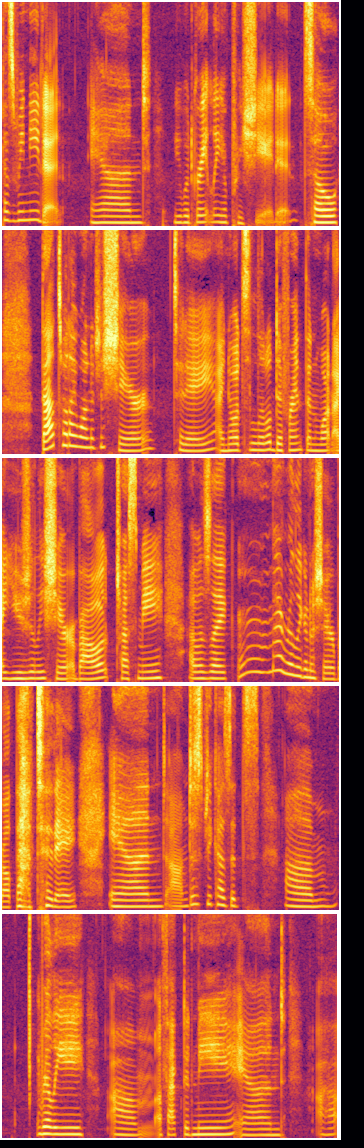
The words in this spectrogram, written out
because we need it. And we would greatly appreciate it. So that's what I wanted to share today. I know it's a little different than what I usually share about. Trust me, I was like, mm, am I really going to share about that today? And um, just because it's um, really um, affected me and uh,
